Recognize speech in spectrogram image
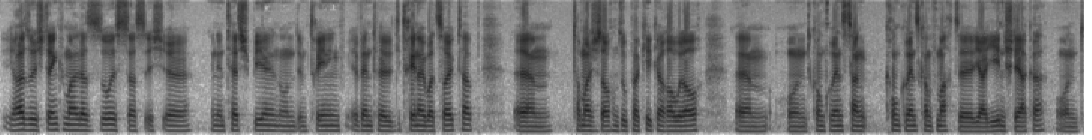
Ja, also ich denke mal, dass es so ist, dass ich äh, in den Testspielen und im Training eventuell die Trainer überzeugt habe. Ähm, Thomas ist auch ein super Kicker, Raul auch. Ähm, und Konkurrenzkampf macht äh, ja jeden stärker. Und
